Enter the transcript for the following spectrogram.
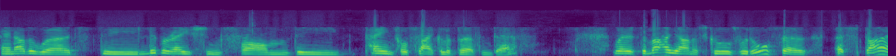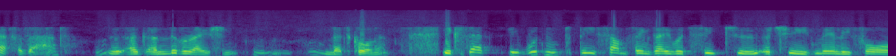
In other words, the liberation from the painful cycle of birth and death. Whereas the Mahayana schools would also aspire for that, a, a liberation, let's call it, except it wouldn't be something they would seek to achieve merely for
